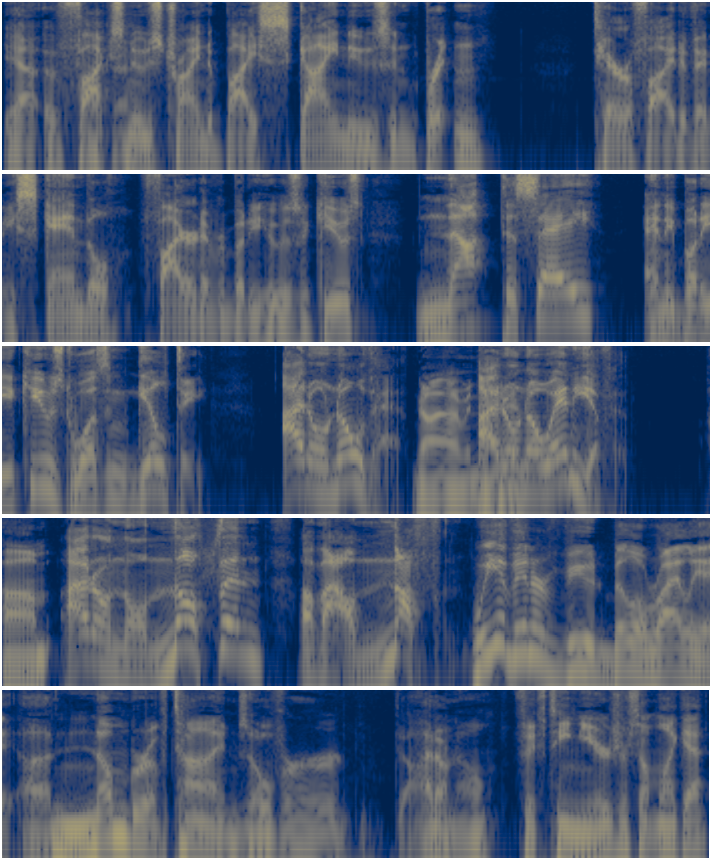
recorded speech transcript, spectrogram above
yeah. Uh, Fox okay. News trying to buy Sky News in Britain, terrified of any scandal, fired everybody who was accused. Not to say anybody accused wasn't guilty. I don't know that. No, I, mean, I don't know any of it. Um, I don't know nothing about nothing. We have interviewed Bill O'Reilly a, a number of times over, I don't know, 15 years or something like that.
